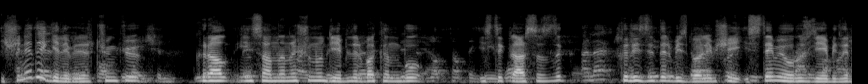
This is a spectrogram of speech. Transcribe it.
işine de gelebilir. Çünkü kral insanlarına şunu diyebilir. Bakın bu istikrarsızlık krizidir. Biz böyle bir şey istemiyoruz diyebilir.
